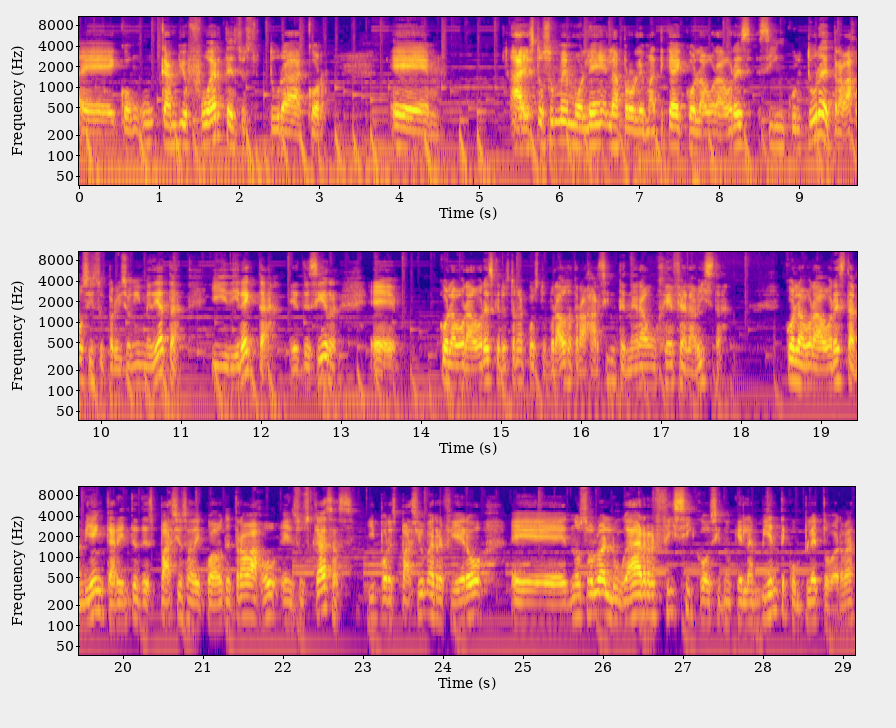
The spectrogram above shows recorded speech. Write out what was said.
eh, con un cambio fuerte en su estructura core. Em, a esto sumémosle la problemática de colaboradores sin cultura de trabajo, sin supervisión inmediata y directa. Es decir, eh, colaboradores que no están acostumbrados a trabajar sin tener a un jefe a la vista colaboradores también carentes de espacios adecuados de trabajo en sus casas. Y por espacio me refiero eh, no solo al lugar físico, sino que el ambiente completo, ¿verdad?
